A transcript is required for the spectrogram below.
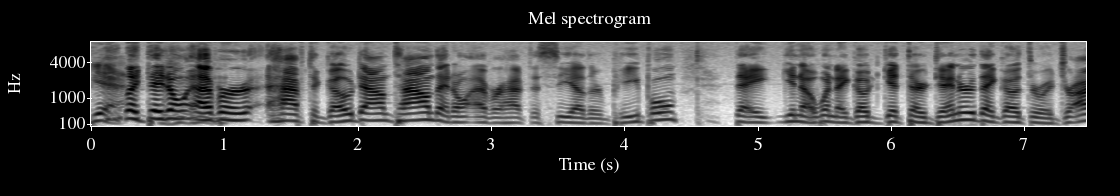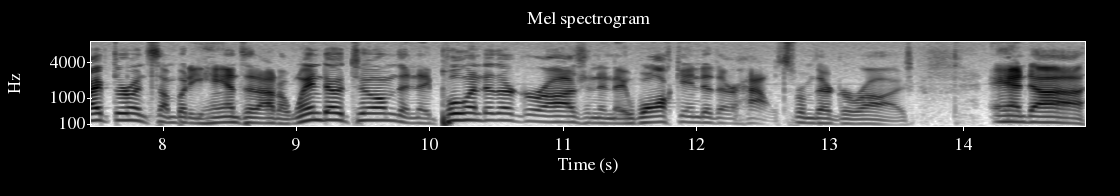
Yeah. like they don't ever have to go downtown. They don't ever have to see other people. They you know when they go get their dinner they go through a drive-through and somebody hands it out a window to them then they pull into their garage and then they walk into their house from their garage. And uh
